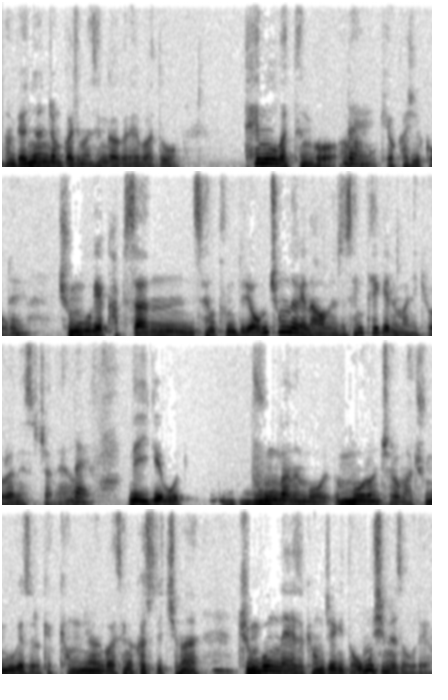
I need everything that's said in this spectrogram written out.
한 몇 년 전까지만 생각을 해봐도 테무 같은 거 아마 네. 뭐 기억하실 거고 네. 중국의 값싼 상품들이 엄청나게 나오면서 생태계를 많이 교란했었잖아요. 네. 근데 이게 뭐 누군가는 뭐 음모론처럼 아, 중국에서 이렇게 격리한 거라 생각할 수도 있지만 음. 중국 내에서 경쟁이 너무 심해서 그래요.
